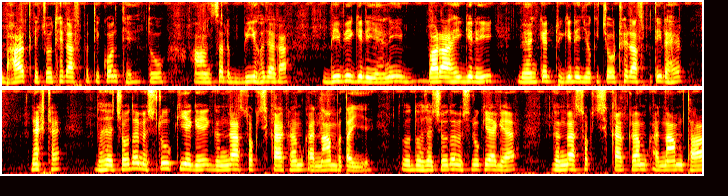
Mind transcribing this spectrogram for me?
भारत के चौथे राष्ट्रपति कौन थे? तो आंसर बी हो जाएगा बी बी गिरी यानी बड़ा ही गिरी वेंकट गिरी जो कि चौथे राष्ट्रपति रहे। नेक्स्ट है 2014 में शुरू किए गए गंगा स्वच्छ कार्यक्रम का नाम बताइए। तो 2014 में शुरू किया गया गंगा स्वच्छ कार्यक्रम का नाम था,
